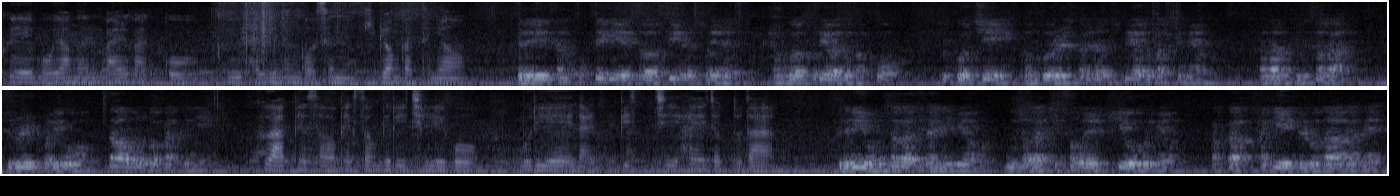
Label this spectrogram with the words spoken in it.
그의 모양은 말 같고 그 달리는 것은 기병 같으며 그들이 산 꼭대기에서 뛰는 소리는 경거 소리와도 같고 불꽃이 건물을 사르는 소리와도 같으며 강한 군사가 줄을 버리고 싸우는 것 같으니 그 앞에서 백성들이 질리고 무리의 날빛이 하얘졌도다. 그들이 용사같이 달리며 무사같이 성을 기어오르며 각각 자기의 길로 나아가되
